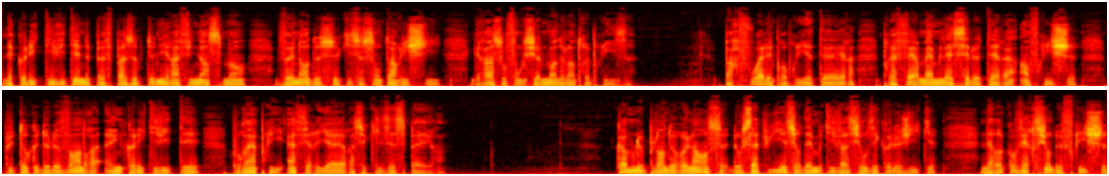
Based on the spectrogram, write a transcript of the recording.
les collectivités ne peuvent pas obtenir un financement venant de ceux qui se sont enrichis grâce au fonctionnement de l'entreprise. Parfois les propriétaires préfèrent même laisser le terrain en friche plutôt que de le vendre à une collectivité pour un prix inférieur à ce qu'ils espèrent. Comme le plan de relance doit s'appuyer sur des motivations écologiques, les reconversions de friches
